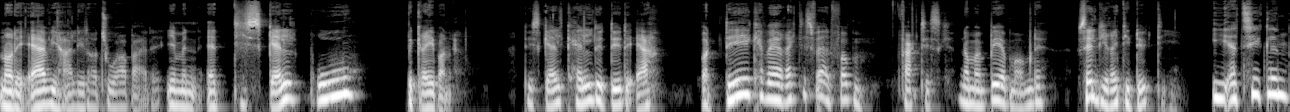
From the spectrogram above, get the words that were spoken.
når det er, vi har litteraturarbejde, jamen at de skal bruge begreberne. De skal kalde det det, det er. Og det kan være rigtig svært for dem, faktisk, når man beder dem om det. Selv de rigtig dygtige. I artiklen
